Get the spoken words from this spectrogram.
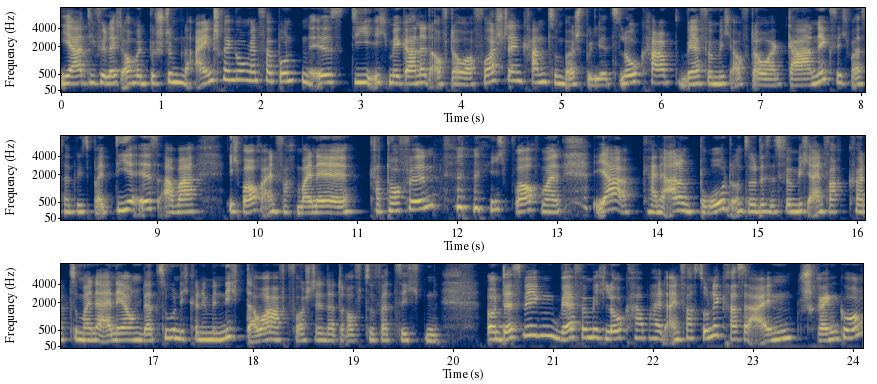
ja, die vielleicht auch mit bestimmten Einschränkungen verbunden ist, die ich mir gar nicht auf Dauer vorstellen kann. Zum Beispiel jetzt Low Carb wäre für mich auf Dauer gar nichts. Ich weiß nicht, wie es bei dir ist, aber ich brauche einfach meine Kartoffeln. ich brauche mal, ja, keine Ahnung, Brot und so. Das ist für mich einfach, gehört zu meiner Ernährung dazu und ich könnte mir nicht dauerhaft vorstellen, darauf zu verzichten. Und deswegen wäre für mich Low Carb halt einfach so eine krasse Einschränkung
